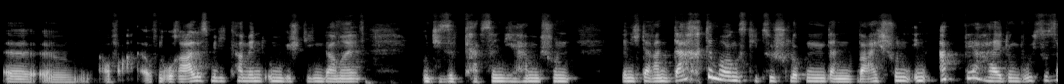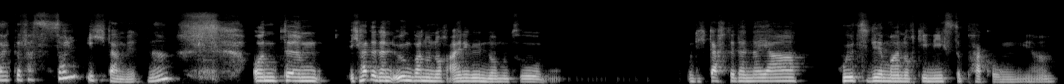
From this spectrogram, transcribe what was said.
äh, äh, auf, auf ein orales Medikament umgestiegen damals. Und diese Kapseln, die haben schon, wenn ich daran dachte, morgens die zu schlucken, dann war ich schon in Abwehrhaltung, wo ich so sagte, was soll ich damit? Ne? Und ähm, ich hatte dann irgendwann nur noch eine genommen und so. Und ich dachte dann, naja, holt sie dir mal noch die nächste Packung, ja. Und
